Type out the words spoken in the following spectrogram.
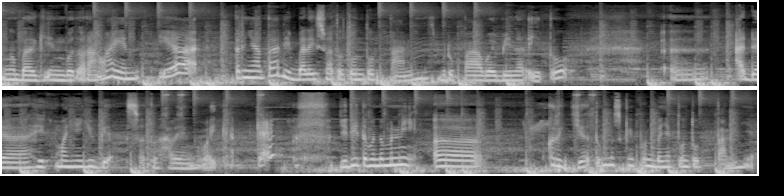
ngebagiin buat orang lain ya ternyata di balik suatu tuntutan berupa webinar itu uh, ada hikmahnya juga suatu hal yang kebaikan oke? Okay? jadi teman-teman nih uh, kerja tuh meskipun banyak tuntutan ya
